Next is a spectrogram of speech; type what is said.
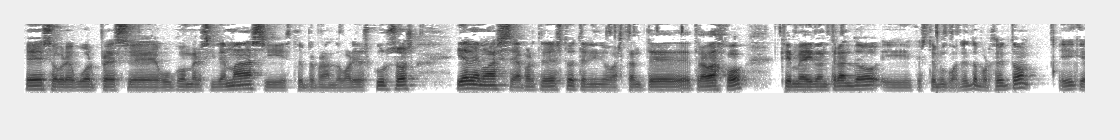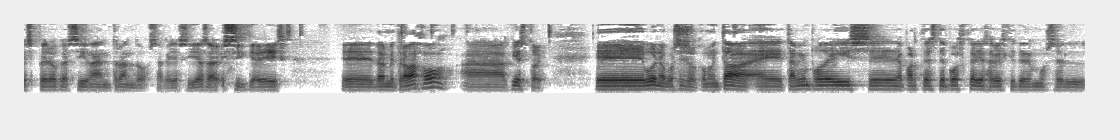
eh, sobre WordPress, eh, WooCommerce y demás y estoy preparando varios cursos. Y además, aparte de esto, he tenido bastante trabajo que me ha ido entrando y que estoy muy contento, por cierto, y que espero que siga entrando. O sea que ya, si ya sabéis, si queréis darme trabajo, aquí estoy. Eh, bueno, pues eso, comentaba. Eh, también podéis, eh, aparte de este podcast, ya sabéis que tenemos el,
